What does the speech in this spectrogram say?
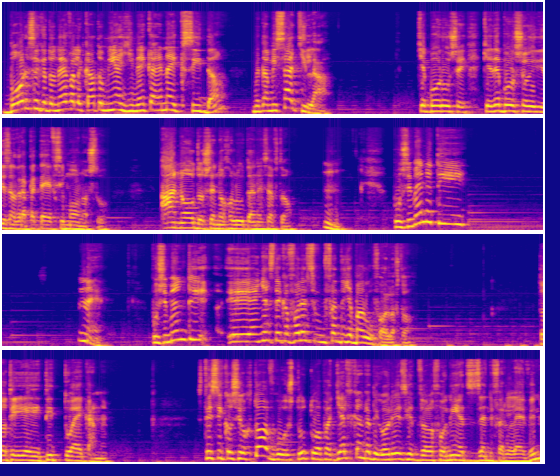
μπόρεσε και τον έβαλε κάτω μια γυναίκα 1,60 με τα μισά κιλά και, μπορούσε, και δεν μπορούσε ο ίδιος να δραπετεύσει μόνος του αν όντως ενοχλούταν σε αυτό. Μμ. Που σημαίνει ότι ναι. Που σημαίνει ότι ε, 9-10 φορές μου φαίνεται για μπαρούφα όλο αυτό. Το ότι τι του έκανε. Στις 28 Αυγούστου του απαγγέλθηκαν κατηγορίες για τη δολοφονία της Τζένιφερ Λέβιν,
